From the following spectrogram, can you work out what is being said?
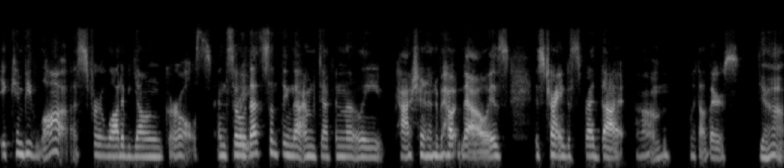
it can be lost for a lot of young girls and so right. that's something that i'm definitely passionate about now is is trying to spread that um, with others yeah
